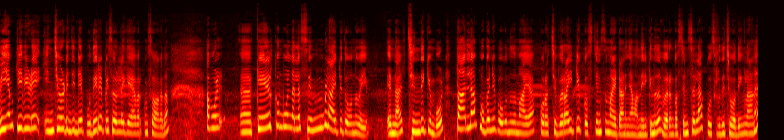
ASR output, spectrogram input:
വി എം ടി വിയുടെ ഇഞ്ചോടിഞ്ചിന്റെ പുതിയൊരു എപ്പിസോഡിലേക്ക് ഏവർക്കും സ്വാഗതം. അപ്പോൾ കേൾക്കുമ്പോൾ നല്ല സിമ്പിളായിട്ട് തോന്നുകയും എന്നാൽ ചിന്തിക്കുമ്പോൾ തല പുകഞ്ഞു പോകുന്നതുമായ കുറച്ച് വെറൈറ്റി ക്വസ്റ്റ്യൻസുമായിട്ടാണ് ഞാൻ വന്നിരിക്കുന്നത്. വെറും ക്വസ്റ്റ്യൻസ് അല്ല കുസൃതി ചോദ്യങ്ങളാണ്.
